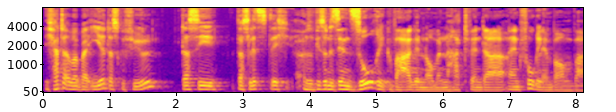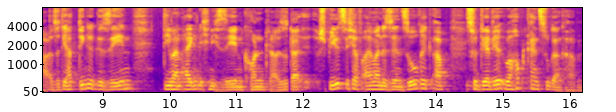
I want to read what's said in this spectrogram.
Ich hatte aber bei ihr das Gefühl, dass sie das letztlich, also wie so eine Sensorik wahrgenommen hat, wenn da ein Vogel im Baum war. Also die hat Dinge gesehen, die man eigentlich nicht sehen konnte. Also da spielt sich auf einmal eine Sensorik ab, zu der wir überhaupt keinen Zugang haben.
